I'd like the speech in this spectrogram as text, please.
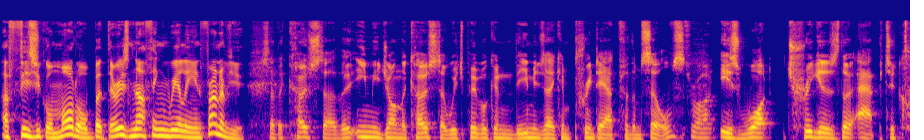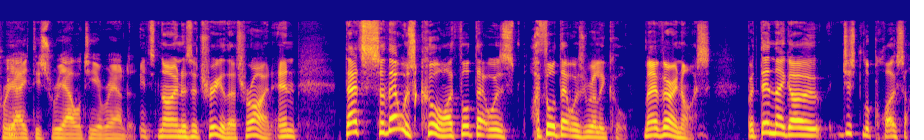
a physical model, but there is nothing really in front of you. So the coaster, the image on the coaster, which people can, the image they can print out for themselves, right. is what triggers the app to create this reality around it. It's known as a trigger. That's right. And that's so that was cool. I thought that was I thought that was really cool. They're very nice. But then they go, just look closer.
